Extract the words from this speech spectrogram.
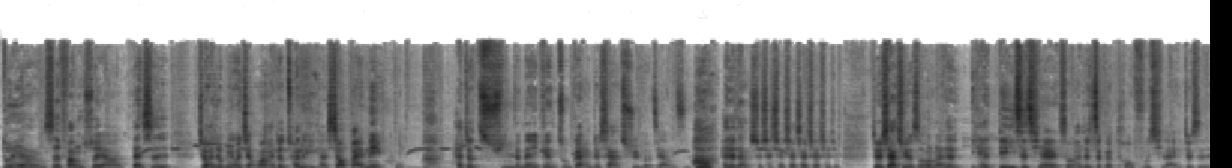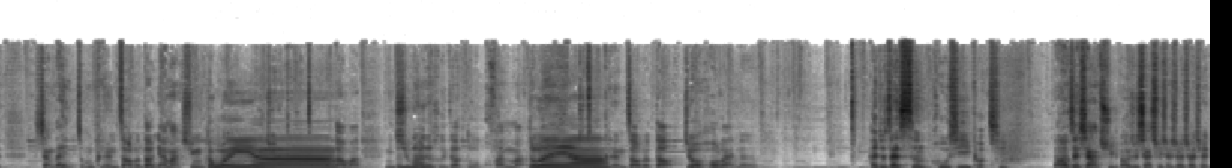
对啊，是防水啊，但是就他就没有讲话，他就穿着一条小白内裤，他就循着那一根竹竿，他就下去了，这样子，他就这样下下下下下下下去，就下去的时候呢，他一开始第一次起来的时候，他就整个头浮起来，就是想，但你怎么可能找得到亚马逊河？对呀、啊，你觉得可能找得到吗？你去过那个河要多宽嘛？对呀、啊，怎么可能找得到？结果后来呢，他就在深呼吸一口气，然后再下去，然后就下去下去下去，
